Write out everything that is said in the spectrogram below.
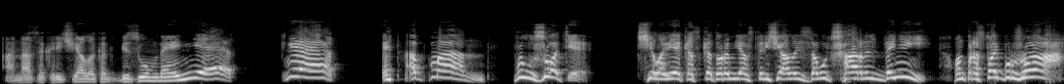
Она закричала, как безумная, «Нет! Нет! Это обман! Вы лжете! Человека, с которым я встречалась, зовут Шарль Дени! Он простой буржуа!»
